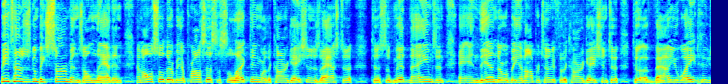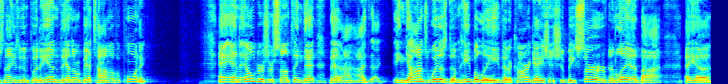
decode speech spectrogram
Many times there's going to be sermons on that, and, and also there'll be a process of selecting where the congregation is asked to, to submit names, and, and then there will be an opportunity for the congregation to, to evaluate whose names have been put in. Then there will be a time of appointing. And, elders are something that, that I, I, in God's wisdom, He believed that a congregation should be served and led by a uh,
